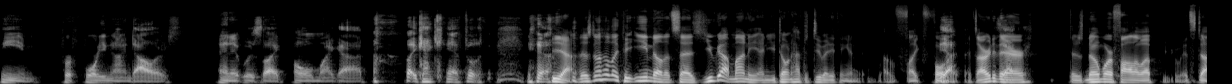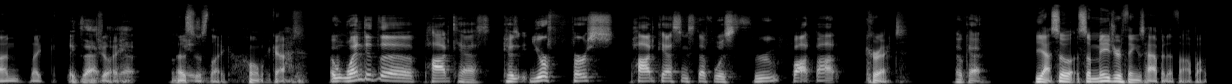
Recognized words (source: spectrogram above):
theme for $49 and it was like, oh my god, like I can't believe. You know? Yeah, there's nothing like the email that says you got money and you don't have to do anything in, like for yeah, it. It's already exactly. there. There's no more follow up. It's done. Like exactly. Enjoy. Yeah. That's just like, oh my god. Uh, when did the podcast? Because your first podcasting stuff was through Thoughtbot. Correct. Okay. Yeah. So some major things happened at Thoughtbot.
